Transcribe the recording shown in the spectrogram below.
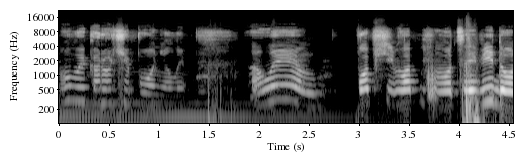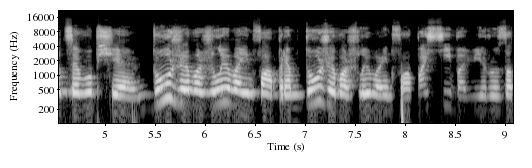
Ну ви коротше поняли. Але оце відео це вообще дуже важлива інфа, прям дуже важлива інфа. Спасибо, Віру, за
